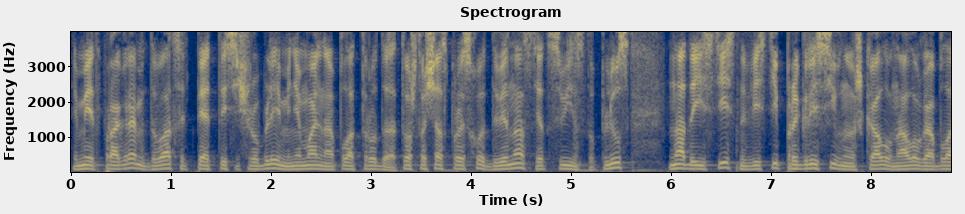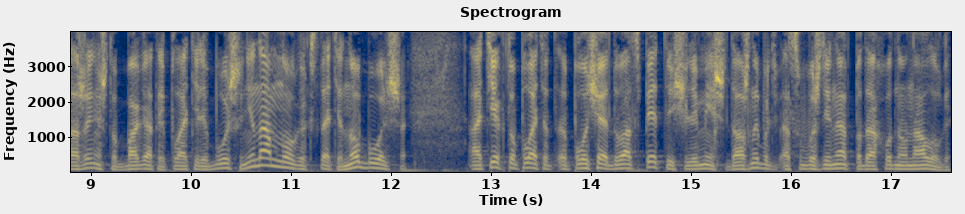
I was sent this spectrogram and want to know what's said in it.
имеет в программе 25 тысяч рублей минимальная оплата труда. То, что сейчас происходит 12, это свинство. Плюс надо, естественно, ввести прогрессивную шкалу налогообложения, чтобы богатые платили больше. Не намного, кстати, но больше. А те, кто платят, э, получают 25 тысяч или меньше, должны быть освобождены от подоходного налога.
